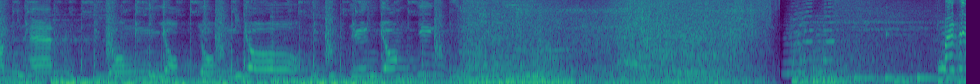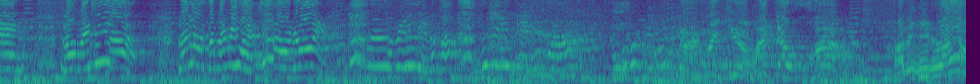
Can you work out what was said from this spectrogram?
อนแอนยงยกยงโย ยืนยงยิ่ง ไม่จริง เราไม่เชื่อ และเราจะไม่มีวันเชื่อด้วยจะไม่มีสิทธิ์นะคะจะไม่มีสิทธิ์นะคะ นางไม่เชื่อพระเจ้าค่ะข้าได้ยินแล้ว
